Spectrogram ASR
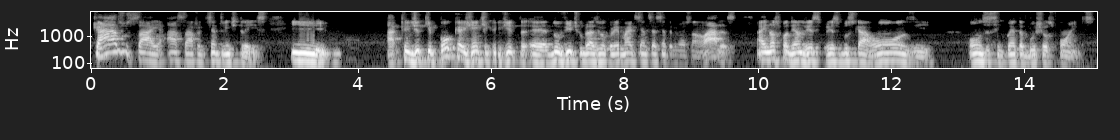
caso saia a safra de 123 e acredito que pouca gente acredita, é, duvide que o Brasil vai colher mais de 160 milhões de toneladas, aí nós podemos ver esse preço buscar 11, 11,50 bushels points.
